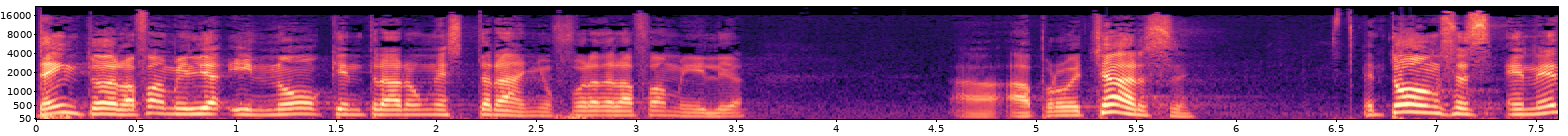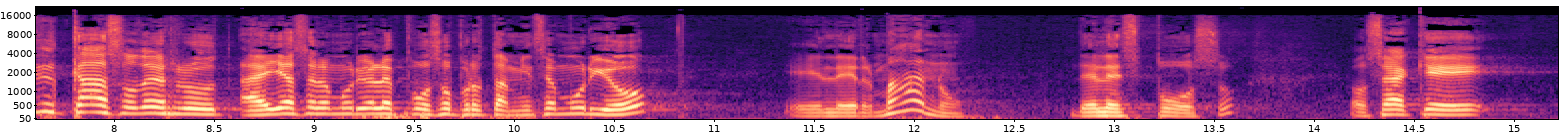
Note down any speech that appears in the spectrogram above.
dentro de la familia y no que entrara un extraño fuera de la familia aprovecharse. Entonces, en el caso de Ruth, a ella se le murió el esposo, pero también se murió el hermano del esposo. O sea que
